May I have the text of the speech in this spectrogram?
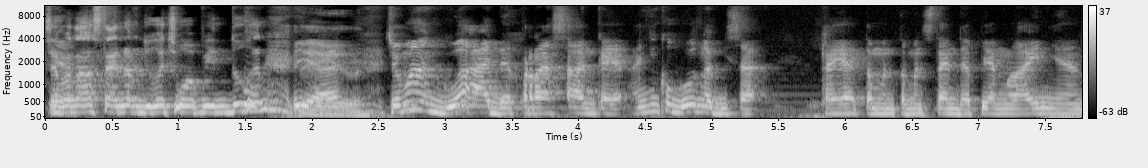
Siapa tahu stand up juga cuma pintu kan? Iya. Gitu. Cuma gua ada perasaan kayak anjing kok gua nggak bisa kayak teman-teman stand up yang lain yang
